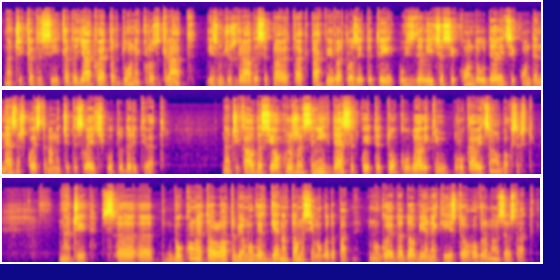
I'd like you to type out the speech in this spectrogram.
Znači, kada, si, kada jak vetar dune kroz grad, između zgrada se prave tak, takvi vrtlozi, te ti u izdeliće sekunde, u delić sekunde ne znaš koje strane će te sledeći put udariti vetar. Znači, kao da si okružen sa njih deset koji te tuku u velikim rukavicama bokserskim. Znači, uh, uh, bukvalno je to loto bio, mogo je, Gedan Thomas je mogao da padne, mogo je da dobije neki isto ogroman zaostatak.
